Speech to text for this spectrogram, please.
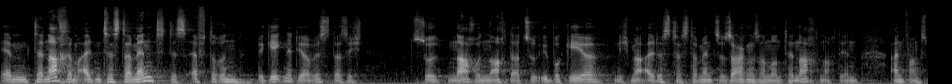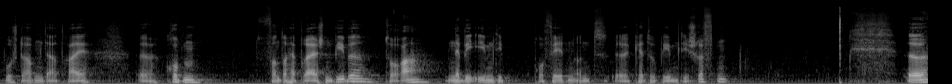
im Tenach, im Alten Testament, des Öfteren begegnet. Ihr wisst, dass ich so nach und nach dazu übergehe, nicht mehr Altes Testament zu sagen, sondern Tenach, nach den Anfangsbuchstaben der drei äh, Gruppen von der hebräischen Bibel, Torah, Nebiim, die Propheten und äh, Ketubim, die Schriften. Äh,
